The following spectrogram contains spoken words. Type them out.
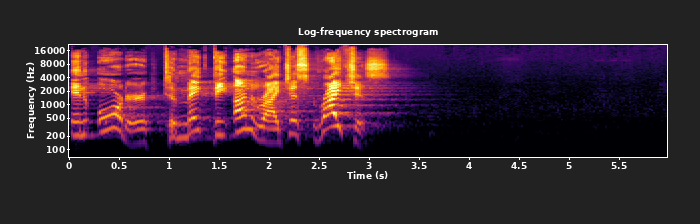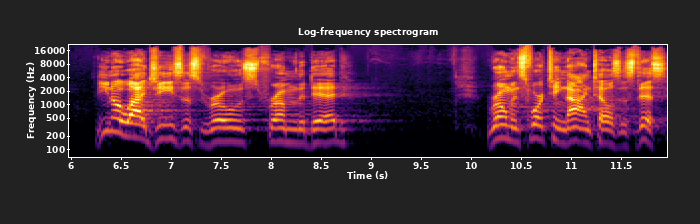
in order to make the unrighteous righteous. Do you know why Jesus rose from the dead? Romans 14 9 tells us this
